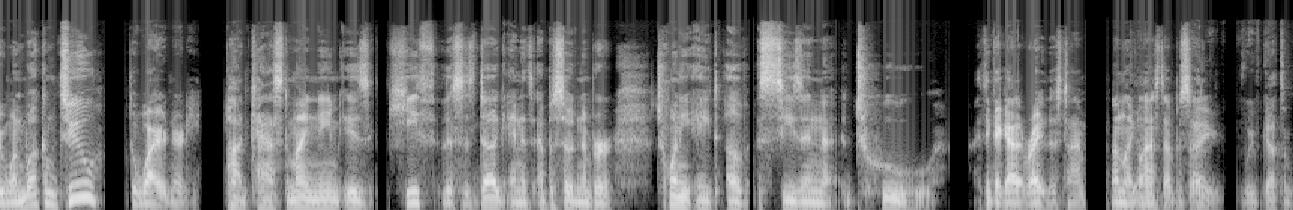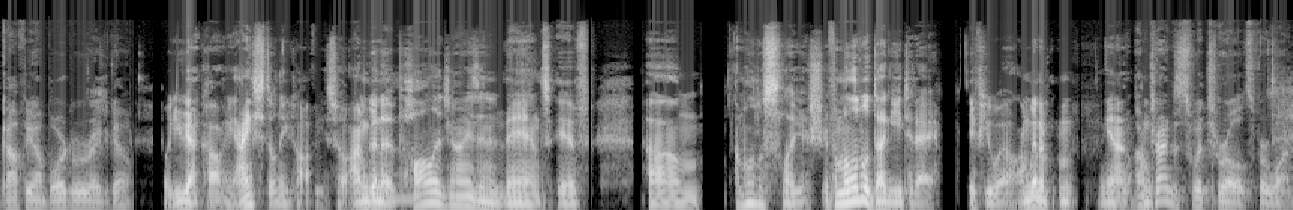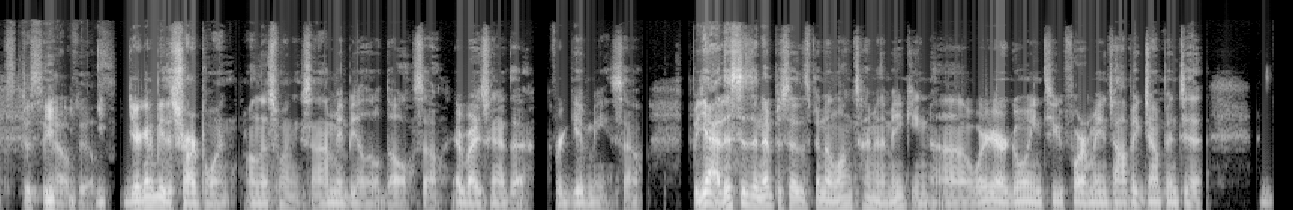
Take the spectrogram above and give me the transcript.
Everyone. Welcome to the Wired Nerdy podcast. My name is Keith. This is Doug, and it's episode number 28 of season two. I think I got it right this time, unlike Yeah. last episode. Hey, we've got some coffee on board. We're ready to go. Well, you got coffee. I still need coffee. So I'm going to apologize in advance if um, I'm a little sluggish, if I'm a little Dougie today, if you will. I'm going to, yeah. I'm, I'm- trying to switch roles for once, just see you- how it feels. you- You're going to be the sharp one on this one because I may be a little dull. So everybody's going to have to forgive me. So, but yeah, this is an episode that's been a long time in the making. Uh, we are going to, for our main topic, jump into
